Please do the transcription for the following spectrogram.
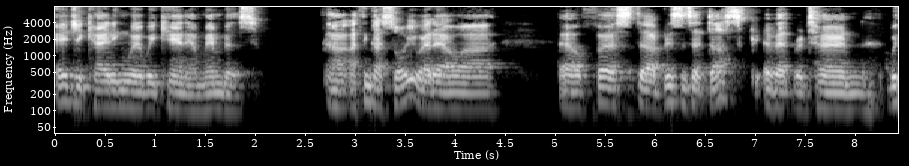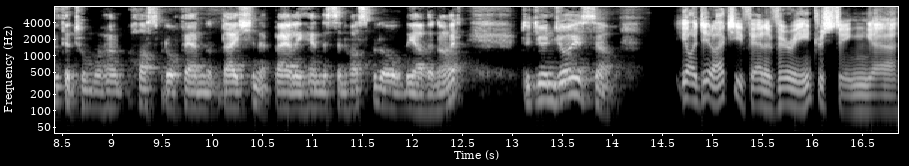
educating where we can our members. Uh, I think I saw you at our uh, our first uh, Business at Dusk event return with the Toowoomba Hospital Foundation at Baillie Henderson Hospital the other night. Did you enjoy yourself? Yeah, I did. I actually found it very interesting. Uh,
